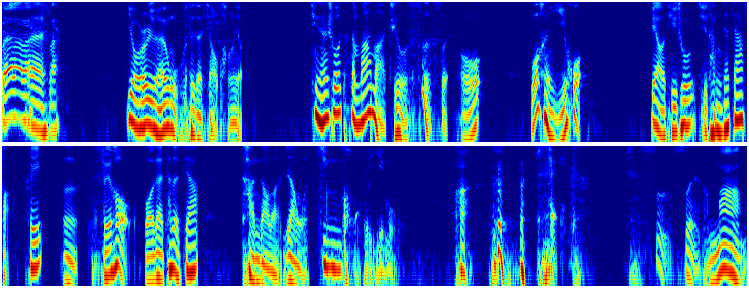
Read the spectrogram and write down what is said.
来来来哎来，幼儿园五岁的小朋友，竟然说他的妈妈只有四岁，哦，我很疑惑，便要提出去他们家家访。嘿，嗯，随后我在他的家看到了让我惊恐的一幕。哈这个四岁的妈妈，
